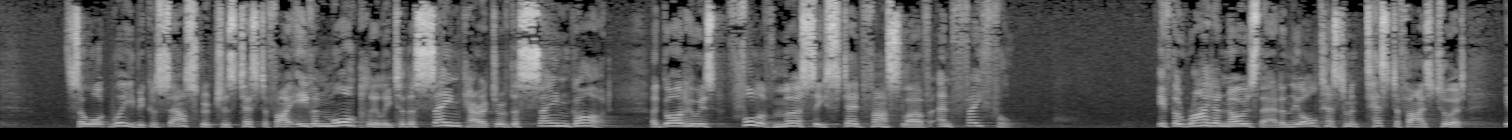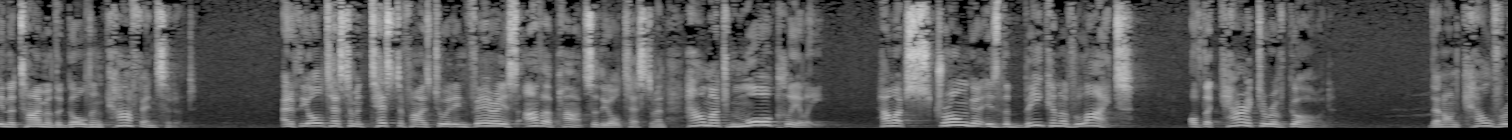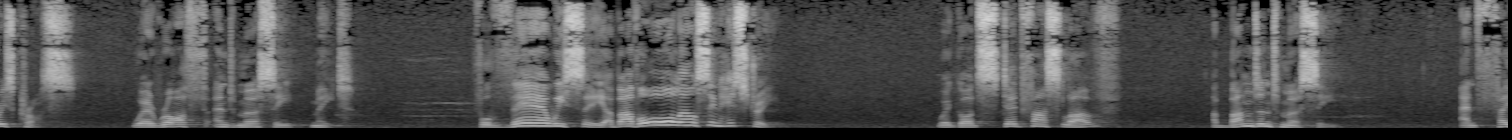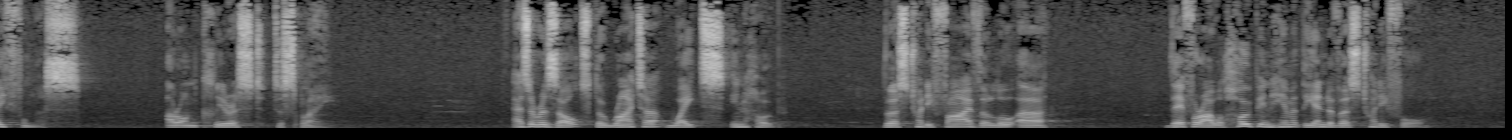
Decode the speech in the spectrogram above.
so ought we, because our scriptures testify even more clearly to the same character of the same God, a God who is full of mercy, steadfast love, and faithful. if the writer knows that and the Old Testament testifies to it in the time of the golden calf incident, and if the Old Testament testifies to it in various other parts of the Old Testament, how much more clearly, how much stronger is the beacon of light of the character of God than on Calvary's cross, where wrath and mercy meet. For there we see, above all else in history, where God's steadfast love, abundant mercy, and faithfulness are on clearest display. As a result, the writer waits in hope. Verse 25, the uh, therefore I will hope in him at the end of verse 24.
